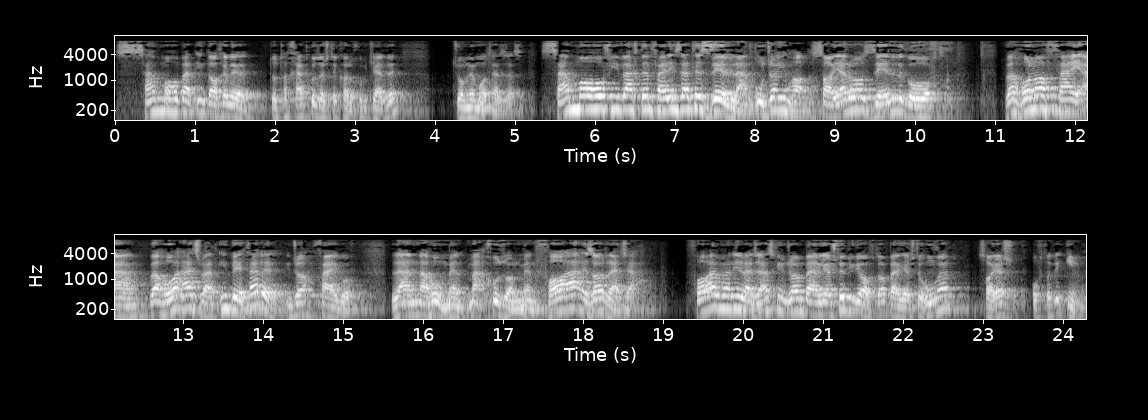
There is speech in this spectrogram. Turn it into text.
سماه بعد این داخل دو تا خط گذاشته کار خوبی کرده. جمله معترض است. سماه فی وقت الفریزت زلن اونجا این سایه رو زل گفت. و هنا فیعن و هو اجبت این بهتره. اینجا فی گفت. لانه من مأخوذ من فاع اذا رجع. فاع به معنی رجع است که اینجا هم برگشته دیگه آفتاب برگشته اونور سایش افتاده اینور.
